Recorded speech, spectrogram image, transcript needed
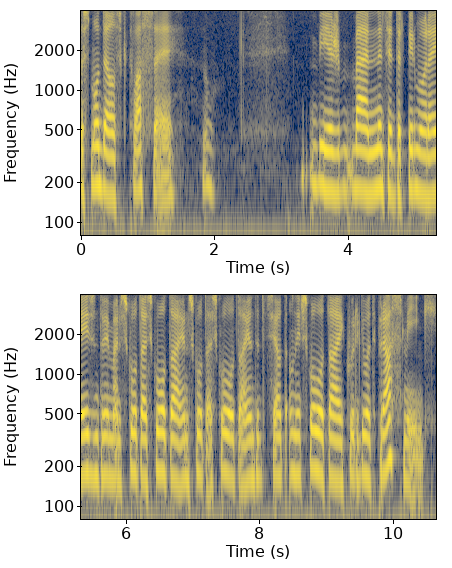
tas modelis, ka klasē nu, bieži bērni nedzird ar pirmo reizi, un tur vienmēr ir skolotāji, skolotāji un skolotāji, skolotāji. Un, jautā, un ir skolotāji, kuri ļoti prasmīgi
